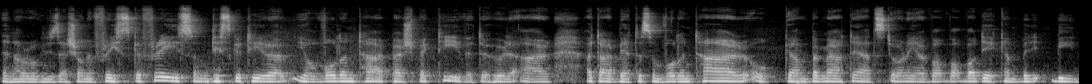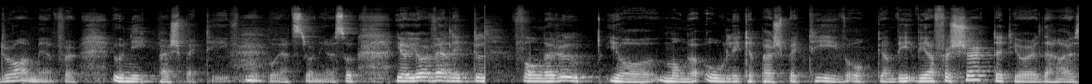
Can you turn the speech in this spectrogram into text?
den här organisationen Friska Fri som diskuterar ja, volontärperspektivet och hur det är att arbeta som volontär och um, bemöta ätstörningar. Vad, vad, vad det kan bidra med för unikt perspektiv på, på ätstörningar. Så jag, jag är väldigt glad fångar upp ja, många olika perspektiv. Och vi, vi har försökt att göra det här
